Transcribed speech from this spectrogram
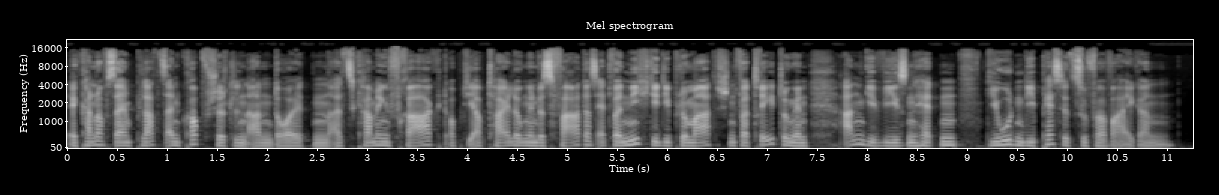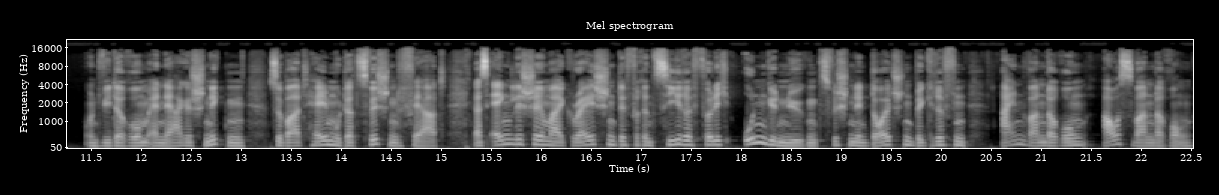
Er kann auf seinem Platz ein Kopfschütteln andeuten, als Cumming fragt, ob die Abteilungen des Vaters etwa nicht die diplomatischen Vertretungen angewiesen hätten, Juden die Pässe zu verweigern. Und wiederum energisch nicken, sobald Helmut dazwischen fährt. Das englische Migration differenziere völlig ungenügend zwischen den deutschen Begriffen Einwanderung, Auswanderung.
